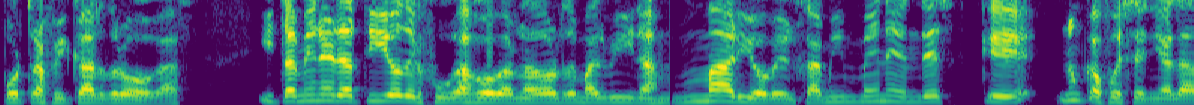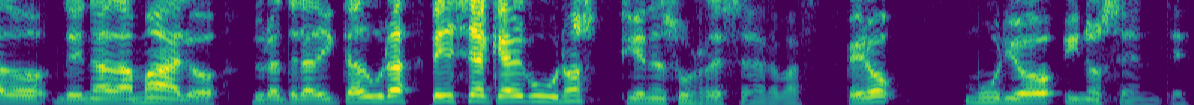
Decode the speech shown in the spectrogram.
por traficar drogas, y también era tío del fugaz gobernador de Malvinas, Mario Benjamín Menéndez, que nunca fue señalado de nada malo durante la dictadura, pese a que algunos tienen sus reservas, pero murió inocente.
